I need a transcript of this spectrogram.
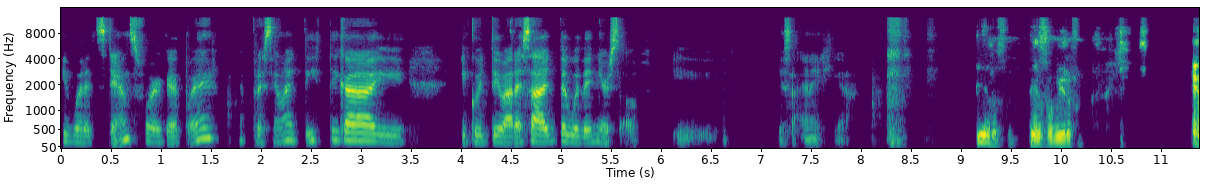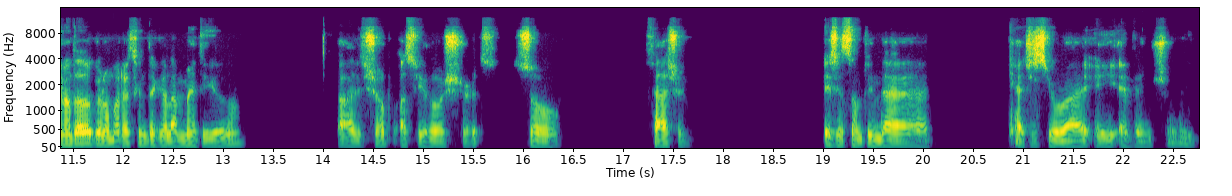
y, what it stands for, que pues expresión artística y, cultivar esa arte within yourself y esa energía. Beautiful, beautiful, beautiful. He notado que lo más reciente que le han metido al shop ha sido shirts. So, fashion. Is it something that catches your eye eventually?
